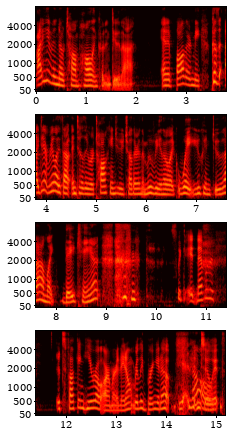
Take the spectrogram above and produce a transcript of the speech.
I didn't even know Tom Holland couldn't do that. And it bothered me because I didn't realize that until they were talking to each other in the movie, and they're like, "Wait, you can do that?" I'm like, "They can't." It's like it never. It's fucking hero armor. They don't really bring it up Yeah, until it.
